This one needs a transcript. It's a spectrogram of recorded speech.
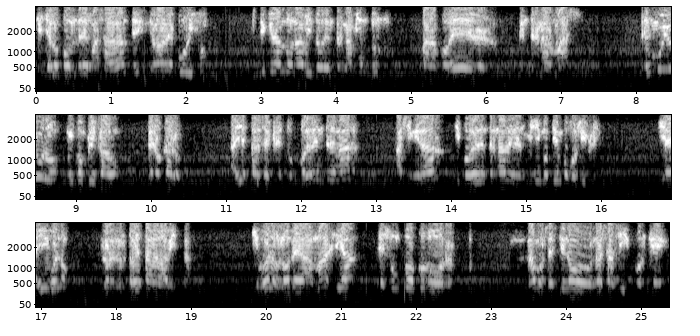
que ya lo pondré más adelante, ya lo haré público. Estoy creando un hábito de entrenamientos para poder entrenar más. Es muy duro, muy complicado, pero claro, ahí está el secreto. Poder entrenar, asimilar y poder entrenar en el mínimo tiempo posible. Y ahí, bueno, los resultados están a la vista. Y bueno, lo de la magia es un poco, vamos, es que no, no es así, porque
